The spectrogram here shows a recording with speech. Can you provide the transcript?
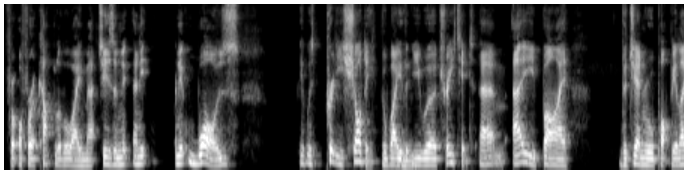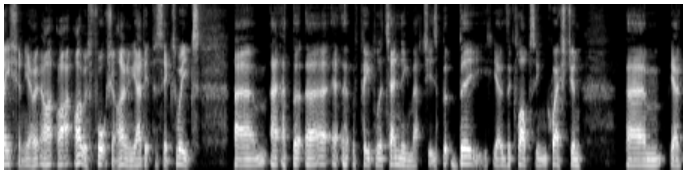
for for a couple of away matches, and it, and it and it was it was pretty shoddy the way mm. that hmm. you were treated. Um, a by the general population. You know, I, I, was fortunate; I only had it for six weeks, um, but uh, of people attending matches. But B, you know, the clubs in question. Um, you know,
